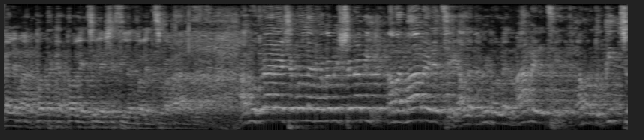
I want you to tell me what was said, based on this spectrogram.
কালেমার পতাকা তলে চলে এসেছিলেন বলেন আবু হুরারা এসে বললেন, ওগো বিশ্বনবী আমার মা মেরেছে। আল্লাহ নবী বললেন, মা মেরেছে, আমার তো কিচ্ছু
